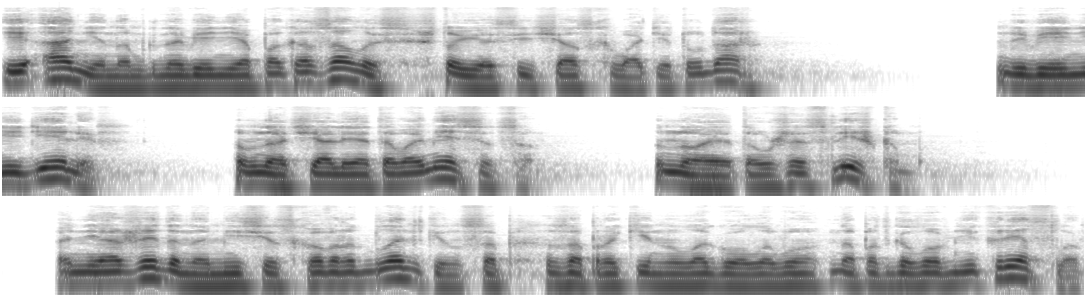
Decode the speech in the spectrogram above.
и Анне на мгновение показалось, что ее сейчас хватит удар. Две недели. В начале этого месяца. Но это уже слишком. Неожиданно миссис Ховард Бленкинсоп запрокинула голову на подголовник кресла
